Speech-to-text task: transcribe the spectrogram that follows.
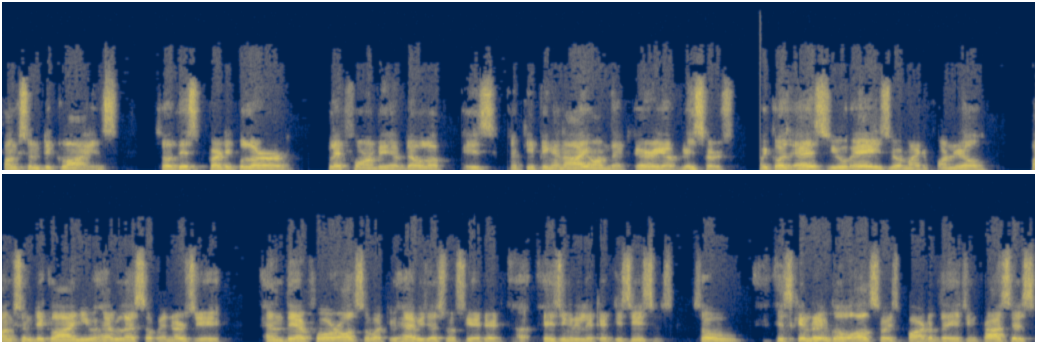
function declines. So this particular platform we have developed is keeping an eye on that area of research because as you age, your mitochondrial function decline, you have less of energy, and therefore also what you have is associated uh, aging-related diseases. So the skin wrinkle also is part of the aging process,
